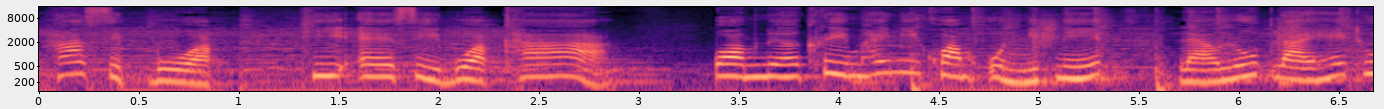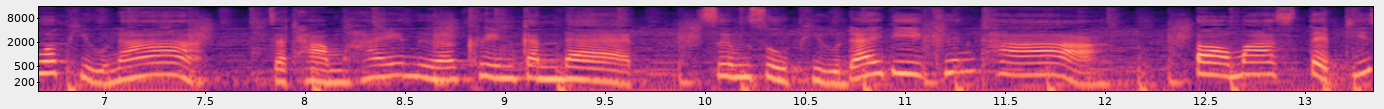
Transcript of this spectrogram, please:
50 บวก PA 4 บวกค่ะ วอร์มเนื้อครีมให้มีความอุ่นนิด ๆ แล้วลูบไล้ให้ทั่วผิวหน้า จะทำให้เนื้อครีมกันแดด ซึมสู่ผิวได้ดีขึ้นค่ะ ต่อมาสเต็ปที่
